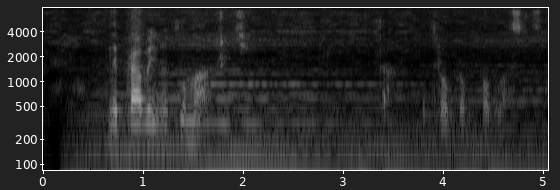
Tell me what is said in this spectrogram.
неправильно тлумачить. Так, Петро про Павла сказав.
